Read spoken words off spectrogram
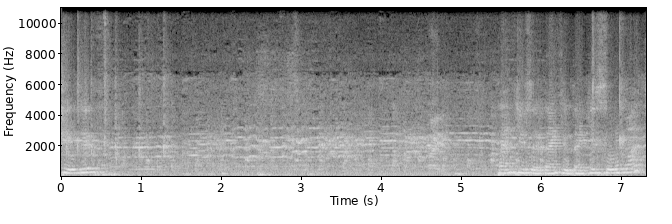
initiative. Thank you, sir. Thank you. Thank you so much.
